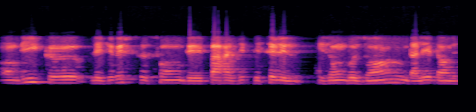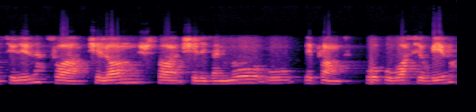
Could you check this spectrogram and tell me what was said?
On dit que les virus, ce sont des parasites des cellules. Ils ont besoin d'aller dans les cellules, soit chez l'homme, soit chez les animaux ou les plantes, pour pouvoir survivre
